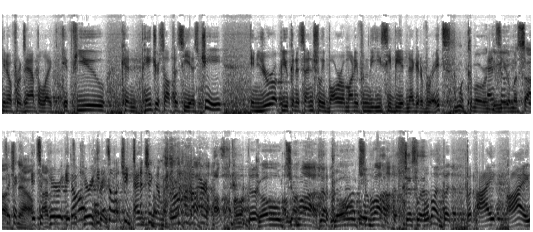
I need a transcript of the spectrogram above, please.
you know, for example, like if you can paint yourself as ESG, in Europe you can essentially borrow money from the ECB at negative rates. I'm going to come over and, and give so you a massage like now. It's a carry. It's a carry he trade. doesn't want you touching him. Coronavirus. The, go Chamath. Go Chamath. Just hold on, but but I I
